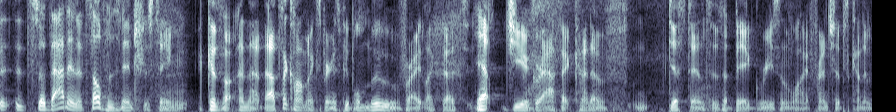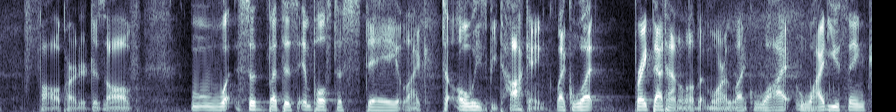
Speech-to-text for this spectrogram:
uh, so that in itself is an interesting because and that, that's a common experience. People move, right? Like that's Yep. geographic kind of distance is a big reason why friendships kind of fall apart or dissolve. What so but this impulse to stay like to always be talking. Like what break that down a little bit more. Like why why do you think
